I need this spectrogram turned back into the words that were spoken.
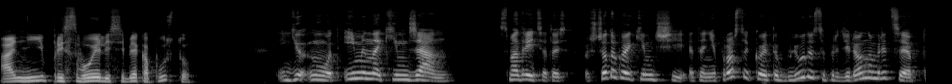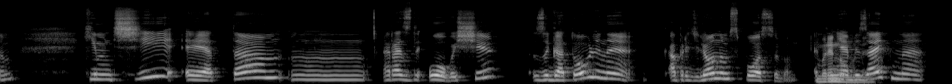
Они присвоили себе капусту? Ю- ну вот, именно кимджан. Смотрите, то есть, что такое кимчи? Это не просто какое-то блюдо с определенным рецептом. Кимчи — это м, овощи, заготовленные определенным способом. Это не обязательно...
